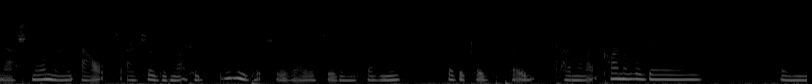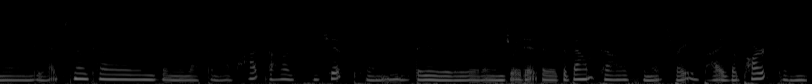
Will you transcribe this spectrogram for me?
national night out, which I actually did not take any pictures of, which is insane. But the kids played kind of like carnival games, and we had snow cones, and we let them have hot dogs and chips, and they really, really enjoyed it. There was a bounce house, and it's right by the park, and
